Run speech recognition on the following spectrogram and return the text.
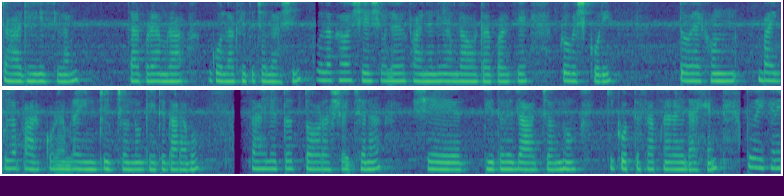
টায়ার্ড হয়ে গেছিলাম। তারপরে আমরা গোলা খেতে চলে আসি। গোলা খাওয়া শেষ হলে ফাইনালি আমরা ওয়াটার পার্কে প্রবেশ করি। তো এখন বাইকগুলো পার্ক করে আমরা এন্ট্রির জন্য গেটে দাঁড়াবো। সাহিলের তো তর আর সইছে না। সে ভিতরে যাওয়ার জন্য কি করতেছে আপনারাই দেখেন। তো এখানে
